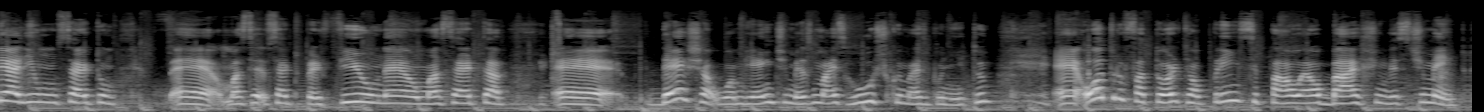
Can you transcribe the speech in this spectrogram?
ter ali um certo é, uma, certo perfil, né? Uma certa é, deixa o ambiente mesmo mais rústico e mais bonito. É, outro fator que é o principal é o baixo investimento.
